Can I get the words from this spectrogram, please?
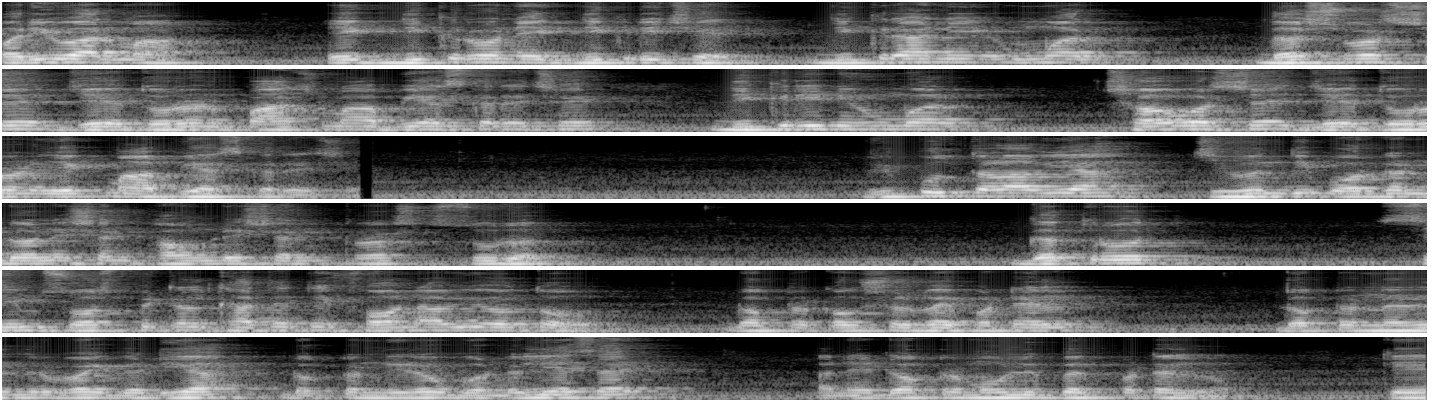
પરિવારમાં એક દીકરો અને એક દીકરી છે. દીકરાની ઉંમર દસ વર્ષ છે, જે ધોરણ પાંચમાં અભ્યાસ કરે છે. દીકરીની ઉંમર છ વર્ષ છે, જે ધોરણ એકમાં અભ્યાસ કરે છે. Vipul Talaviya, Jivandeep organ donation foundation trust, Surat. ગતરોજ સિમ્સ હોસ્પિટલ ખાતેથી ફોન આવ્યો હતો. Doctor Kaushalbhai Patel, doctor Narendrabhai Gadhiya, doctor Nirav Gondaliya સાહેબ અને ડૉક્ટર મૌલિકભાઈ પટેલનો કે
